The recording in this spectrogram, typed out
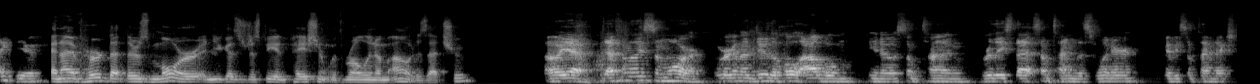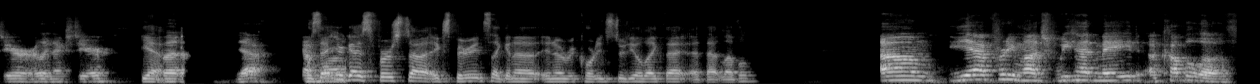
Thank you. And I've heard that there's more, and you guys are just being patient with rolling them out. Is that true? Oh yeah, definitely some more. We're gonna do the whole album, you know, sometime release that sometime this winter, maybe sometime next year, early next year. Yeah. But yeah. Was that your guys' first uh, experience, like in a in a recording studio like that at that level? Um, yeah, pretty much. We had made a couple of,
